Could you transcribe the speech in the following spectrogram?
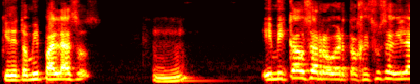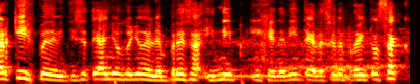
500 mil palazos. Y mi causa, Roberto Jesús Aguilar Quispe, de 27 años, dueño de la empresa INIP, Ingeniería e Integración de Proyectos SAC,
